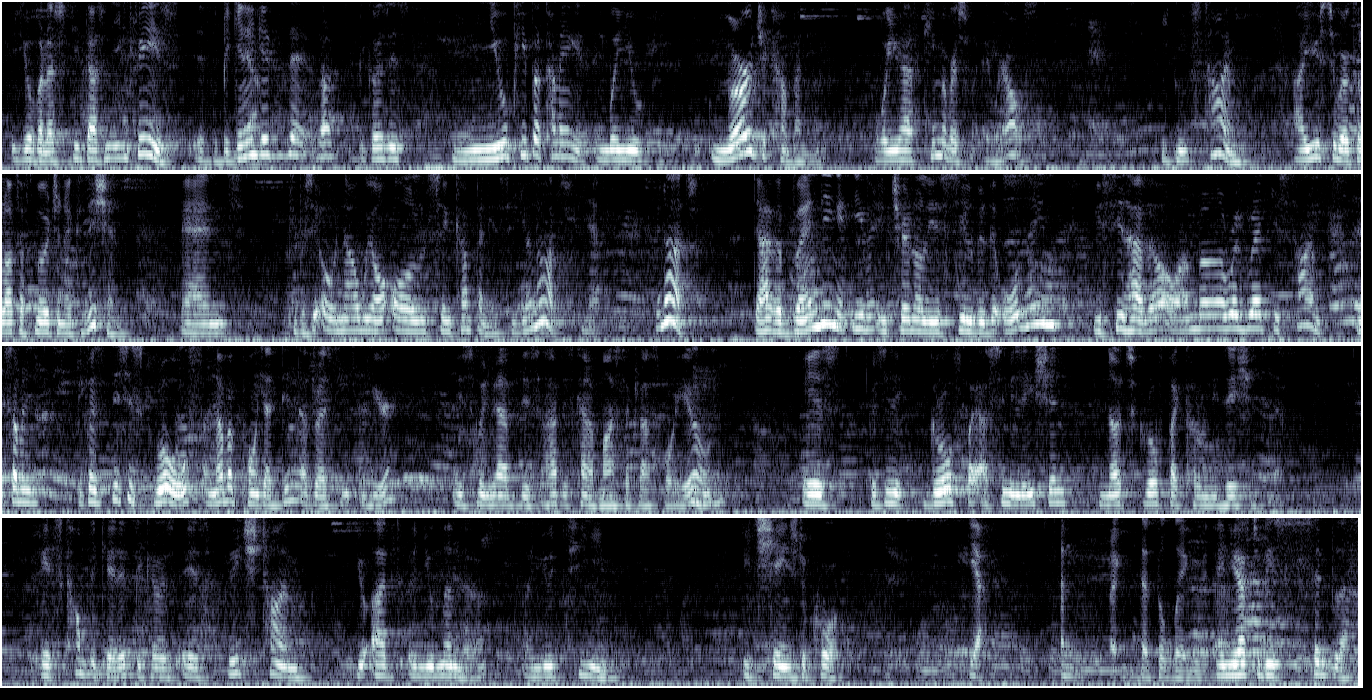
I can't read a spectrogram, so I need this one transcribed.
your velocity doesn't increase. At the beginning, Yeah. it, because it's new people coming in. And when you merge a company, where you have team members from everywhere else, it needs time. I used to work a lot of merger and acquisition, and people say, "Oh, now we are all the same company." I say, "You're not. yeah You're not. They have a branding, and even internally, you still with the old name. You still have, oh, I'm gonna regret this time. And somebody, because this is growth. Another point I didn't address here is when you have this, I have this kind of masterclass for you, mm-hmm. is which is growth by assimilation, not growth by colonization. It's complicated because is each time you add a new member, a new team, it changes the core. yeah and I that totally agree with that And you have to be simpler.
